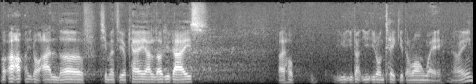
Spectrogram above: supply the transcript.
uh, you know, I love Timothy, okay? I love you guys. I hope you, you, don't, you don't take it the wrong way, all right?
